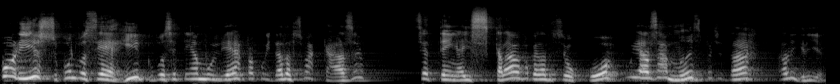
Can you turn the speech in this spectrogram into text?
Por isso, quando você é rico, você tem a mulher para cuidar da sua casa, você tem a escrava para cuidar do seu corpo e as amantes para te dar alegria.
